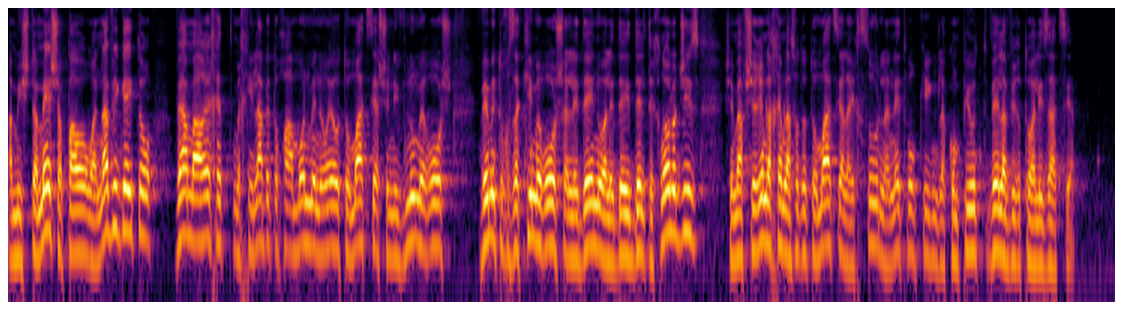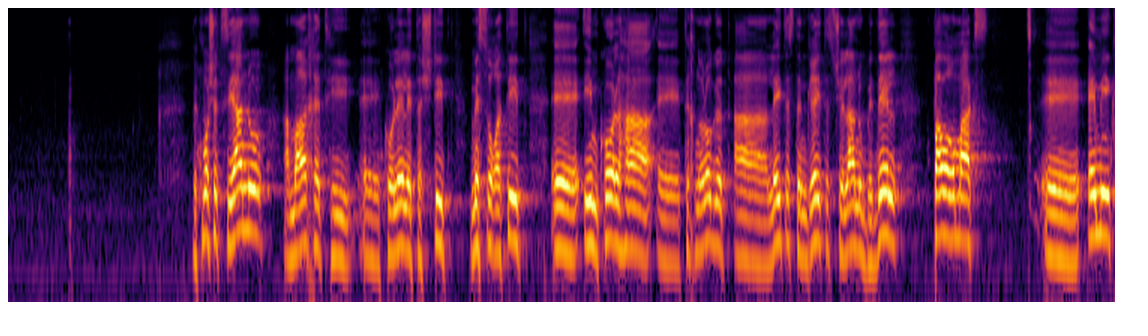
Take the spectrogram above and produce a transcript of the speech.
המשתמש, ה-Power One Navigator, והמערכת מכילה בתוכה המון מנועי אוטומציה שנבנו מראש ומתוחזקים מראש על ידינו, על ידי דל טכנולוגיז, שמאפשרים לכם לעשות אוטומציה לאחסון, לנטוורקינג, לקומפיוט ולווירטואליזציה. וכמו שציינו, המערכת היא כוללת תשתית מסורתית עם כל הטכנולוגיות ה-latest and greatest שלנו בדל, PowerMax, MX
